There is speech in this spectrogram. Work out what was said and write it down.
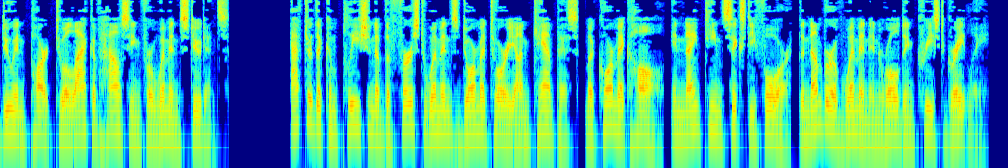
due in part to a lack of housing for women students. After the completion of the first women's dormitory on campus, McCormick Hall, in 1964, the number of women enrolled increased greatly.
